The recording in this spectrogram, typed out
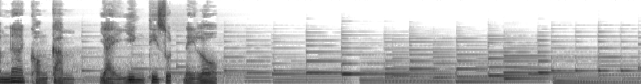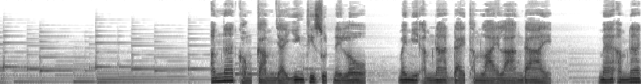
อำนาจของกรรมใหญ่ยิ่งที่สุดในโลก อำนาจของกรรมใหญ่ยิ่งที่สุดในโลก ไม่มีอำนาจใดทำลายล้างได้ แม้อำนาจ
